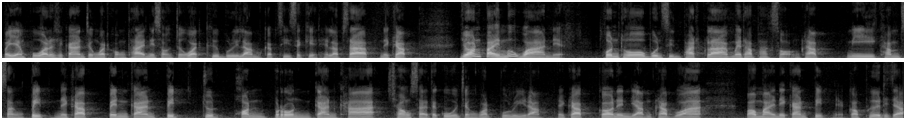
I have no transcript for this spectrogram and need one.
ไปยังผู้ว่าราชการจังหวัดของไทยใน 2 จังหวัดคือบุรีรัมย์กับศรีสะเกดให้รับทราบนะครับ ย้อนไปเมื่อวานเนี่ยพลโทบุญสินพาดกลางแม่ทัพภาค2ครับมีคำสั่งปิดนะครับเป็นการปิดจุดผ่อนปรนการค้าช่องสายตะกูจังหวัดบุรีรัมย์นะครับก็เน้นย้ำครับว่า เป้าหมายในการปิดเนี่ยก็เพื่อที่จะ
